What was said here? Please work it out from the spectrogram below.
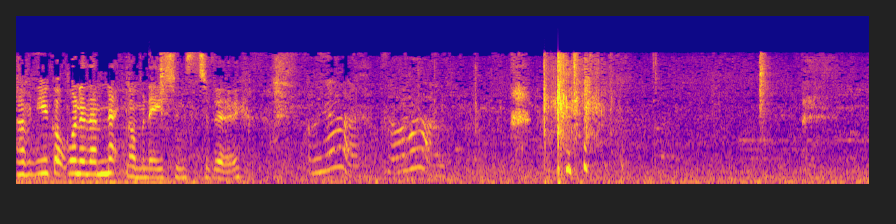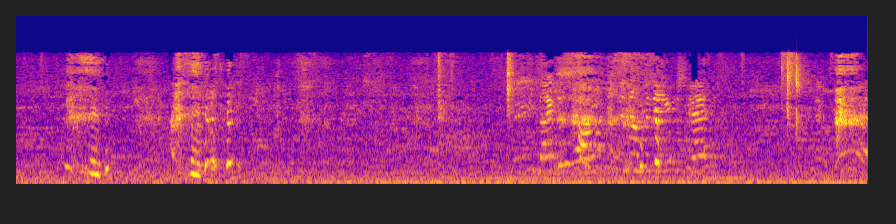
haven't you got one of them neck nominations to do? Oh yeah, so I have. Thanks, Tom, for the nomination.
